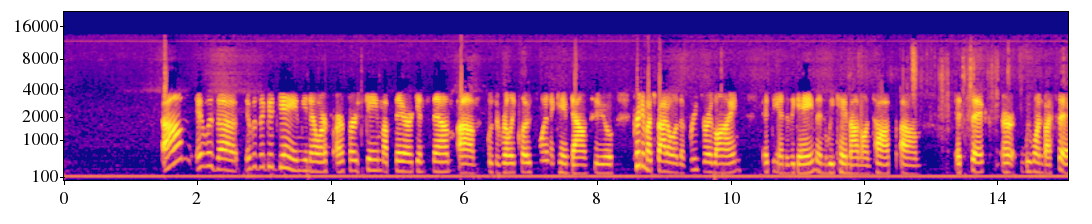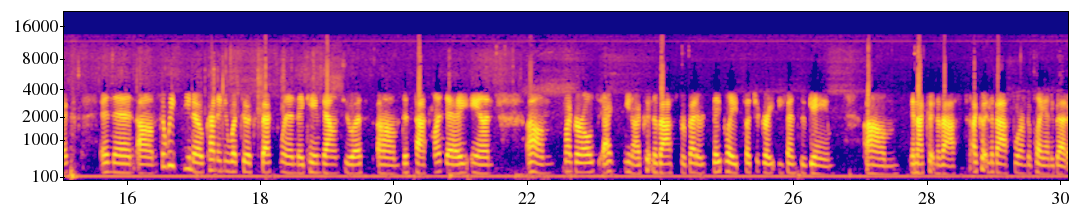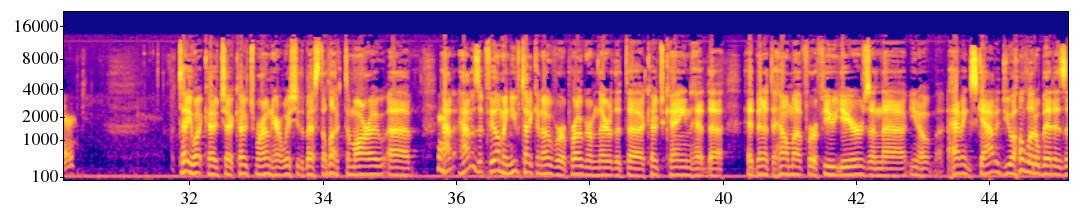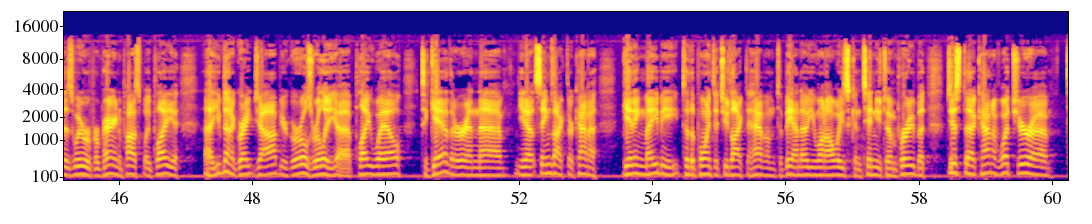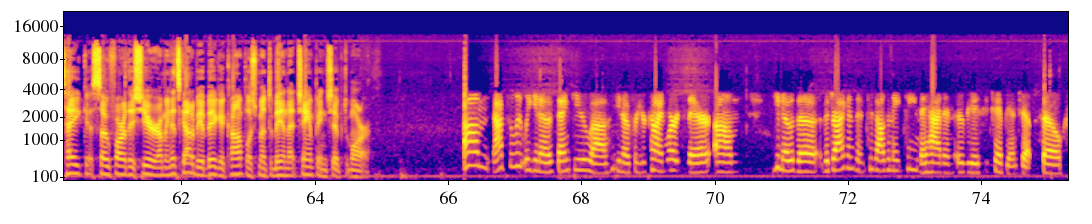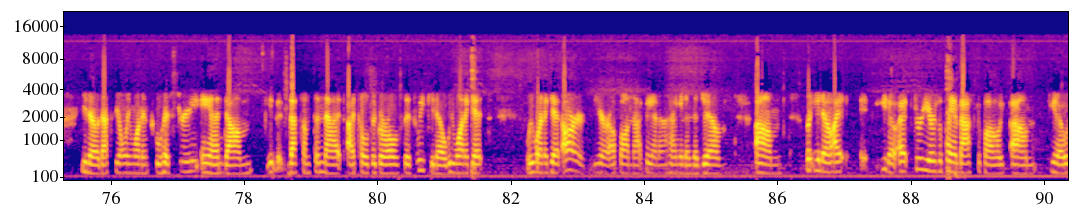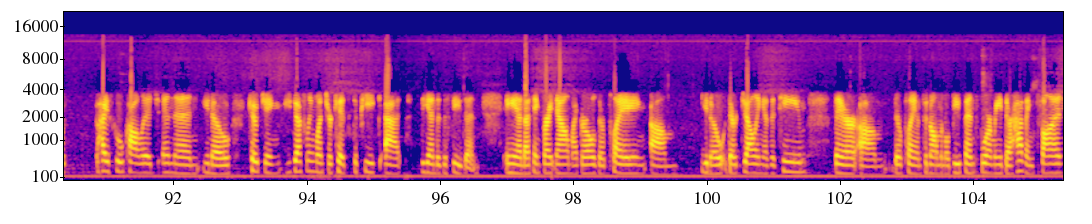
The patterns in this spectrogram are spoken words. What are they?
Um, it was a it was a good game. You know, our our first game up there against them um, was a really close one. It came down to pretty much battle of the free throw line at the end of the game, and we came out on top um, at six, or we won by six. And then, um, so we, you know, kind of knew what to expect when they came down to us um, this past Monday. And um, my girls, I, you know, I couldn't have asked for better. They played such a great defensive game, um, and I couldn't have asked. I couldn't have asked for them to play any better. Tell you what, Coach, uh, Coach Marone here. I wish you the best of luck tomorrow. Uh, how, how, does it feel? I mean, you've taken over a program there that uh, Coach Kane had uh, had been at the helm of for a few years, and uh, you know, having scouted you a little bit as as we were preparing to possibly play you, uh, you've done a great job. Your girls really play well together, and you know, it seems like they're kind of getting maybe to the point that you'd like to have them to be. I know you want to always continue to improve, but just kind of what your take so far this year? I mean, it's got to be a big accomplishment to be in that championship tomorrow. Um, absolutely. You know, thank you. Uh, you know, for your kind words there. Um, you know, the the Dragons in 2018 they had an OVAC championship, so you know that's the only one in school history, and um, that's something that I told the girls this week. You know, we want to get we want to get our year up on that banner hanging in the gym. Um, but you know, I, you know, at three years of playing basketball, um, you know, high school, college, and then you know, coaching, you definitely want your kids to peak at the end of the season. And I think right now my girls are playing, um, you know, they're gelling as a team. They're um, they're playing phenomenal defense for me. They're having fun,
